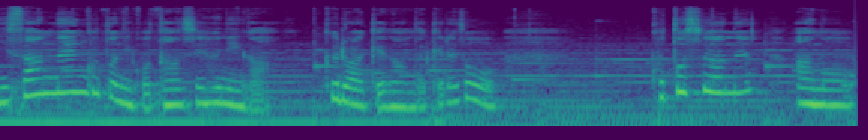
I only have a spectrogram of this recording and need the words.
23年ごとにこう単身赴任が来るわけなんだけれど今年はねあの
